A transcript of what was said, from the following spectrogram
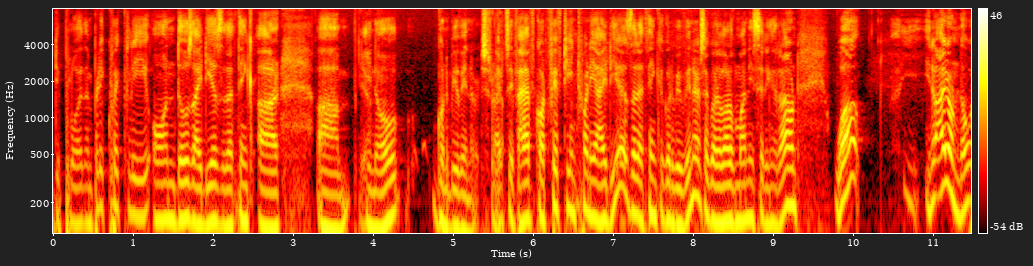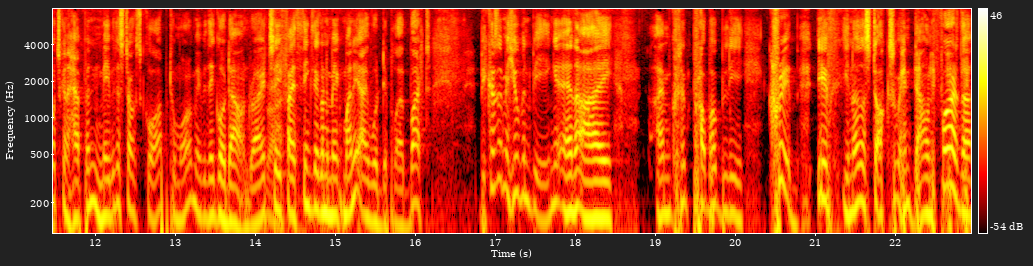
deploy them pretty quickly on those ideas that i think are um, Yeah. you know going to be winners right? So if i have got 15 20 ideas that i think are going to be winners i've got a lot of money sitting around well you know i don't know what's going to happen. Maybe the stocks go up tomorrow maybe they go down right, so if i think they're going to make money i would deploy. But because i'm a human being and i I'm going to probably crib if you know the stocks went down further.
